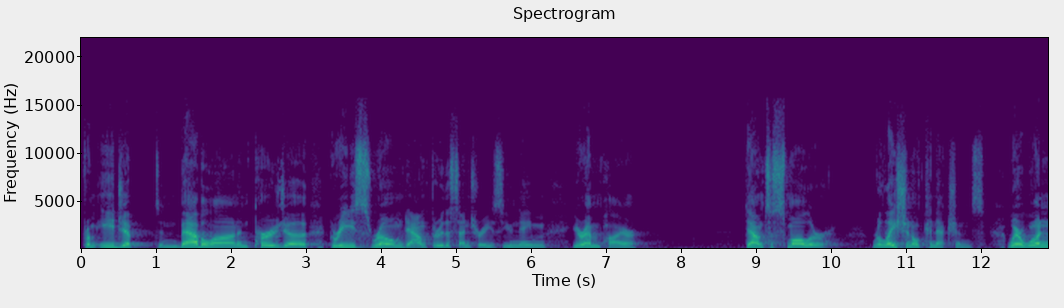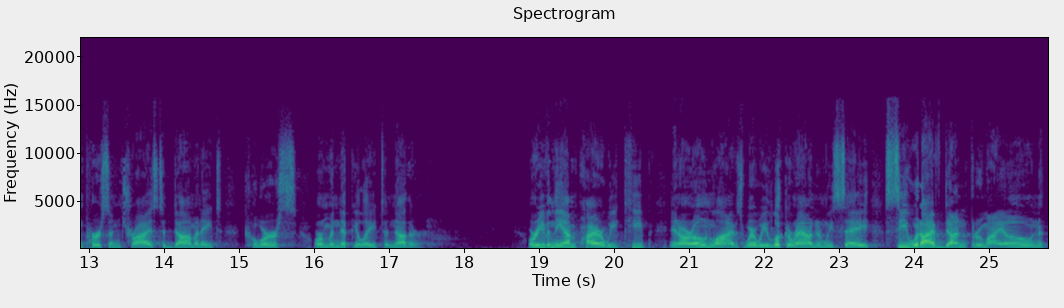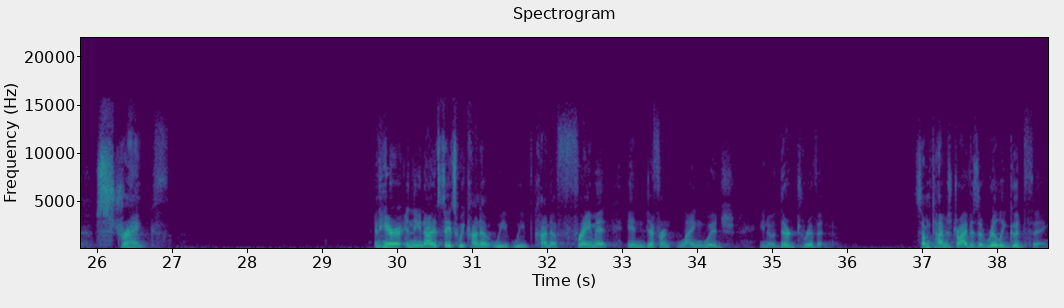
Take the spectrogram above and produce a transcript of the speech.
From Egypt and Babylon and Persia, Greece, Rome, down through the centuries, you name your empire, down to smaller relational connections where one person tries to dominate, coerce, or manipulate another. Or even the empire we keep in our own lives where we look around and we say, See what I've done through my own strength. And here in the United States, we kind of, we, we kind of frame it in different language. you know, they're driven. Sometimes drive is a really good thing,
